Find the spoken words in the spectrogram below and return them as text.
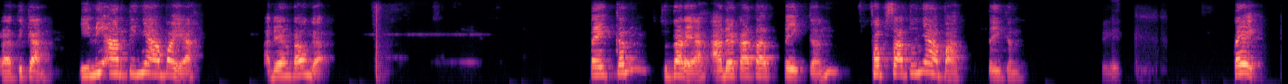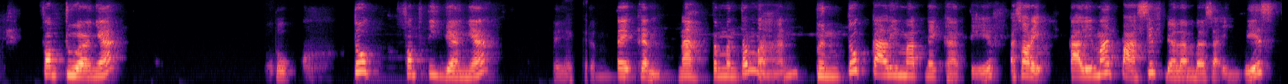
perhatikan. Ini artinya apa ya? Ada yang tahu nggak? Taken, sebentar ya. Ada kata taken. Verb satunya apa? Taken. Take. Take. Verb duanya Took. took. Verb tiganya Taken. taken. Nah, teman-teman, bentuk kalimat negatif, eh, sorry, kalimat pasif dalam bahasa Inggris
